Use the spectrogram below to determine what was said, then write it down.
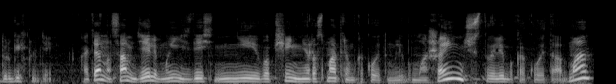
других людей. Хотя на самом деле мы здесь не, вообще не рассматриваем какое-то либо мошенничество, либо какой-то обман.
